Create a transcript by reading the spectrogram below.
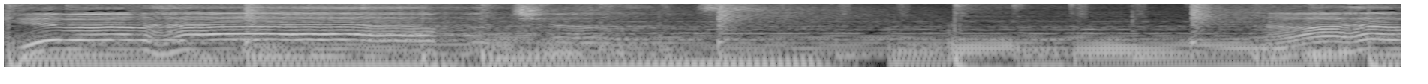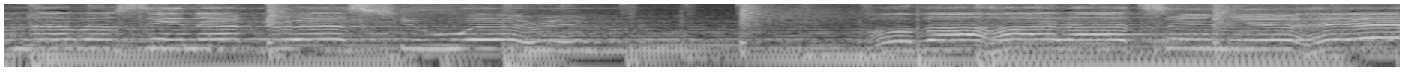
Given half a chance. I have never seen that dress you're wearing. Or the highlights in your hair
